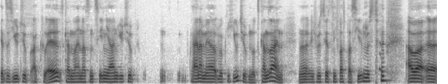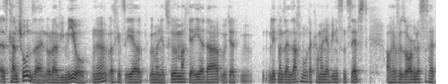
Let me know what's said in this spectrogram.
Jetzt ist YouTube aktuell. Es kann sein, dass in zehn Jahren YouTube keiner mehr wirklich YouTube nutzt. Kann sein. Ne? Ich wüsste jetzt nicht, was passieren müsste, aber äh, es kann schon sein. Oder Vimeo, ne? was jetzt eher, wenn man jetzt Filme macht, ja eher da wird ja lädt man seine Sachen hoch, da kann man ja wenigstens selbst auch dafür sorgen, dass es halt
